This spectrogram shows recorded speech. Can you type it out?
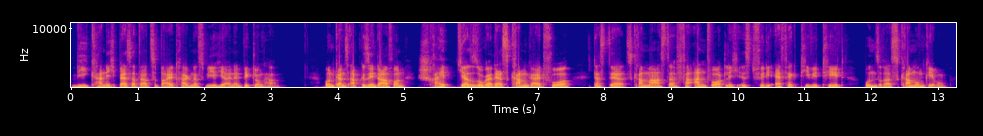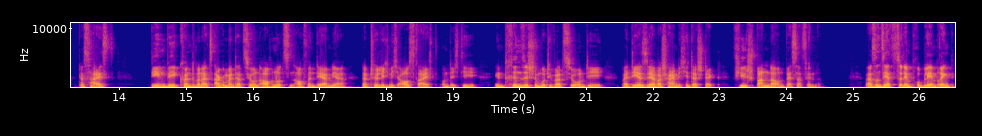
wie kann ich besser dazu beitragen, dass wir hier eine Entwicklung haben. Und ganz abgesehen davon schreibt ja sogar der Scrum Guide vor, dass der Scrum Master verantwortlich ist für die Effektivität unserer Scrum-Umgebung. Das heißt, den Weg könnte man als Argumentation auch nutzen, auch wenn der mir natürlich nicht ausreicht und ich die intrinsische Motivation, die bei dir sehr wahrscheinlich hintersteckt, viel spannender und besser finde. Was uns jetzt zu dem Problem bringt,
